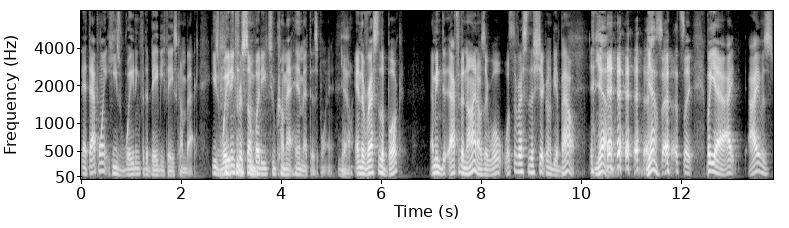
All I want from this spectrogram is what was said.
at that point he's waiting for the baby face comeback. He's waiting for somebody to come at him at this point. Yeah. And the rest of the book, I mean, after the nine, I was like, well, what's the rest of this shit going to be about? yeah. Yeah. so it's like, but yeah, I I was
